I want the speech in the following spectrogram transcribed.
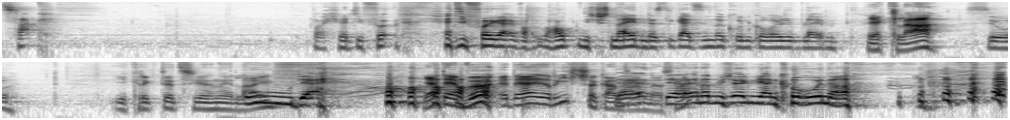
Zack. Boah, ich werde die, ich werd die Folge einfach überhaupt nicht schneiden, dass die ganzen Hintergrundgeräusche bleiben. ja, klar. So. Ihr kriegt jetzt hier eine Live. Uh, der, Ja, der, wir- der riecht schon ganz der, anders. der ne? erinnert mich irgendwie an Corona.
